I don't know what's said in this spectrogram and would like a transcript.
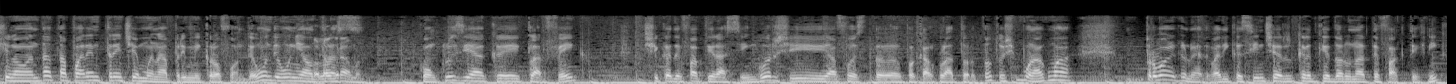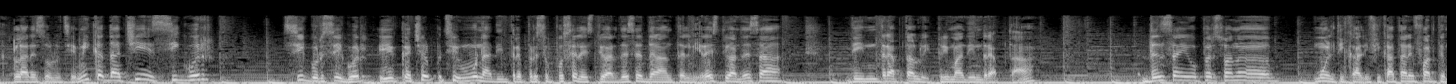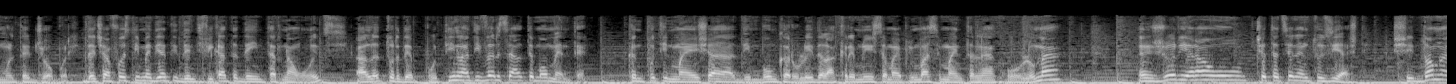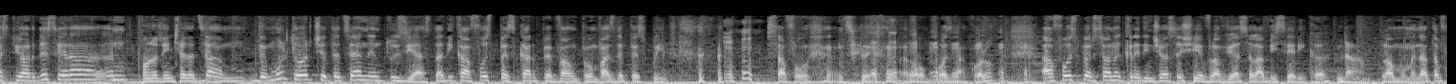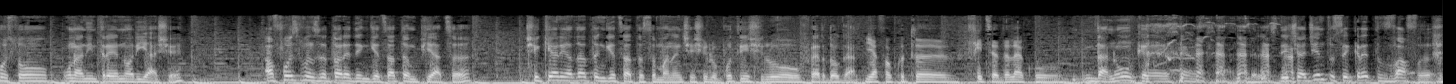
și la un moment dat, aparent, trece mâna prin microfon. De unde unii au Hologramă. tras concluzia că e clar fake și că de fapt era singur și a fost uh, pe calculator totul și bun, acum probabil că nu e adevărat, adică sincer cred că e doar un artefact tehnic la rezoluție mică, dar ce e sigur Sigur, sigur, e că cel puțin una dintre presupusele stewardese de la întâlnire, stewardesa din dreapta lui, prima din dreapta, dânsa e o persoană multicalificată, are foarte multe joburi. Deci a fost imediat identificată de internauți, alături de Putin, la diverse alte momente. Când Putin mai ieșea din bunkerul lui de la Kremlin și se mai plimba, se mai întâlnea cu lumea, în jur erau cetățeni entuziaști. Și doamna stewardesă era în Unul din cetățeni. da, de multe ori cetățean entuziast. Adică a fost pescar pe, va- pe un vas de pescuit. S-a făcut, înțeleg, o poză acolo. A fost persoană credincioasă și evlavioasă la biserică. Da. La un moment dat a fost o, una dintre noriașe. a fost vânzătoare de înghețată în piață și chiar i-a dat înghețată să mănânce și lui Putin și lui Erdogan. I-a făcut uh, fițe de lea cu... Da, nu? Că... Înțelegi? Deci agentul secret vafă.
